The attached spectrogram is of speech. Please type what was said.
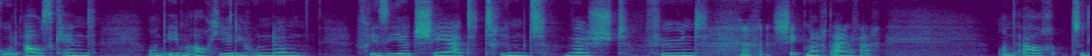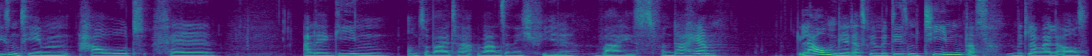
gut auskennt und eben auch hier die Hunde frisiert, schert, trimmt, wäscht, föhnt, schick macht einfach. und auch zu diesen Themen Haut, Fell, Allergien und so weiter wahnsinnig viel weiß. Von daher glauben wir, dass wir mit diesem Team, was mittlerweile aus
